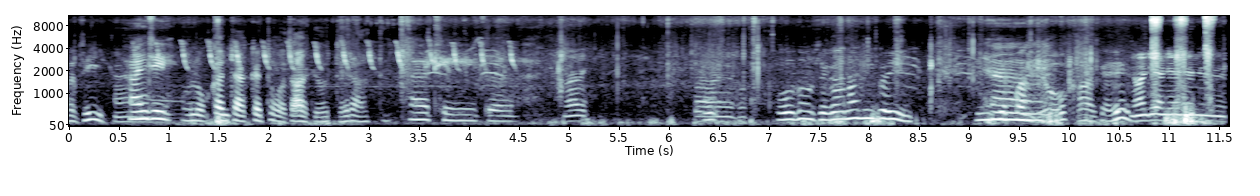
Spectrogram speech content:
ਫਸੀ। ਹਾਂਜੀ। ਉਹ ਲੋਕਾਂ ਚੱਕ ਕੇ ਧੋਤਾ ਕੇ ਉੱਥੇ ਰੱਖਤੀ ਹਾਂ ਠੀਕ ਆ। ਨਾਲੇ। ਉਦੋਂ ਸੀਗਾ ਨਾ ਜੀ ਕੋਈ ਕੀ ਹਾਂ। ਭਾਂਡੇ ਉਹ ਖਾ ਕੇ ਹਾਂਜੀ ਹਾਂਜੀ ਹਾਂਜੀ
